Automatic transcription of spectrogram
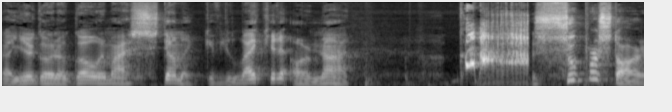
Now you're gonna go in my stomach if you like it or not. Superstar.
